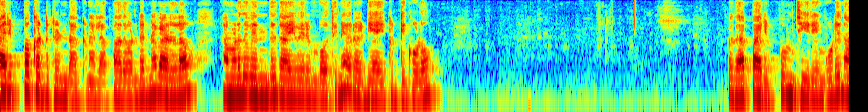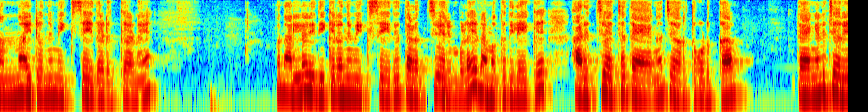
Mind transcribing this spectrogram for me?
പരിപ്പൊക്കെ ഇട്ടിട്ട് ഉണ്ടാക്കണമല്ലോ അപ്പോൾ അതുകൊണ്ട് തന്നെ വെള്ളം നമ്മളിത് വെന്ത് ഇതായി വരുമ്പോഴത്തിന് റെഡിയായി കിട്ടിക്കോളും അപ്പോൾ ഇതാ പരിപ്പും ചീരയും കൂടി നന്നായിട്ടൊന്ന് മിക്സ് ചെയ്തെടുക്കുകയാണ് അപ്പോൾ നല്ല രീതിക്ക് ഒന്ന് മിക്സ് ചെയ്ത് തിളച്ച് വരുമ്പോൾ നമുക്കിതിലേക്ക് അരച്ച് വെച്ച തേങ്ങ ചേർത്ത് കൊടുക്കാം തേങ്ങയിൽ ചെറിയ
